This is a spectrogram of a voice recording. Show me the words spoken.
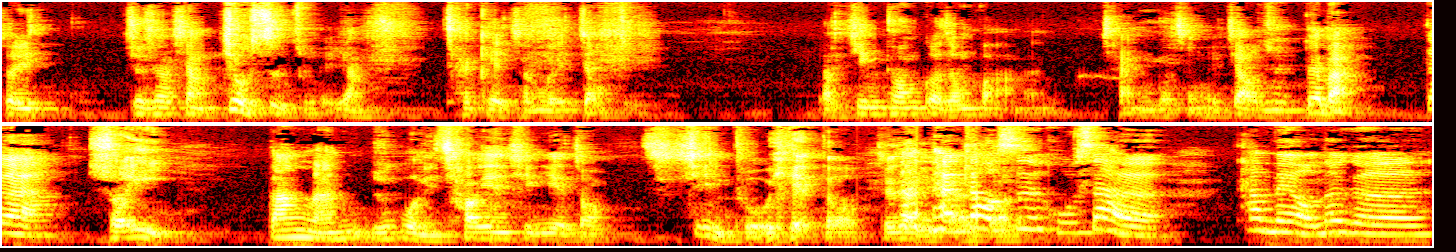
所以就是要像救世主的样子，才可以成为教主，要精通各种法门，才能够成为教主，对吧？对啊。所以当然，如果你超验性越重，信徒越多，那难道是胡塞尔他没有那个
